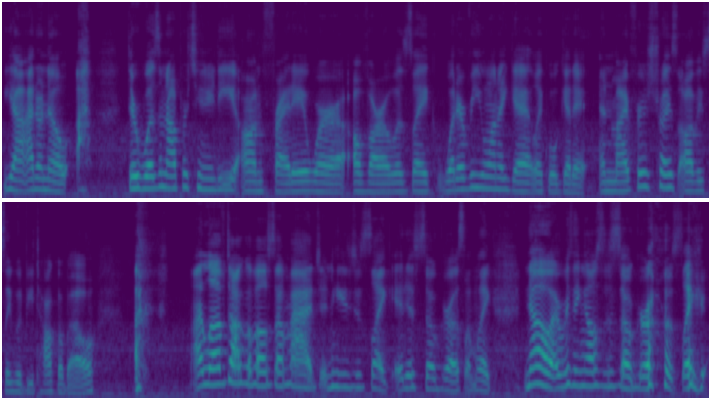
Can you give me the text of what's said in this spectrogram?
yeah, I don't know. Ah, there was an opportunity on Friday where Alvaro was like, whatever you want to get, like, we'll get it. And my first choice obviously would be Taco Bell. I love Taco Bell so much. And he's just like, it is so gross. I'm like, no, everything else is so gross. like,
